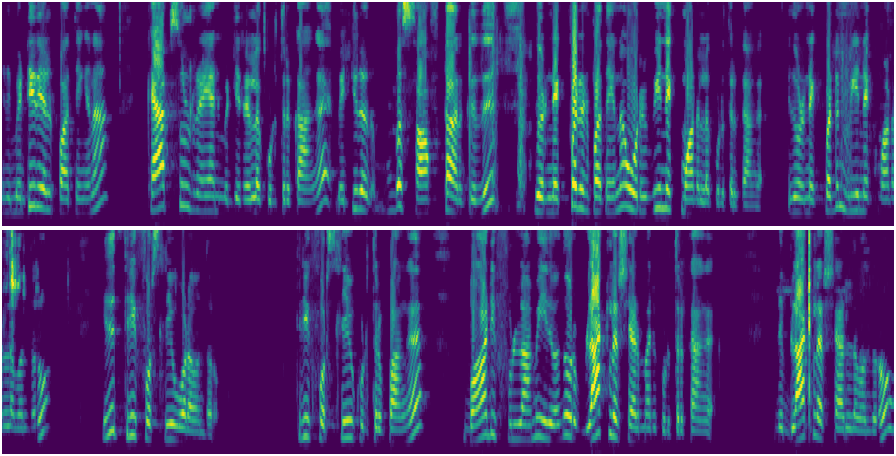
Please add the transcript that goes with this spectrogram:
இது மெட்டீரியல் பார்த்தீங்கன்னா கேப்சூல் ரேயான் மெட்டீரியலில் கொடுத்துருக்காங்க. மெட்டீரியல் ரொம்ப சாஃப்டாக இருக்குது. இதோட நெக் பட்டன் பார்த்தீங்கன்னா ஒரு வி நெக் மாடலில் கொடுத்துருக்காங்க. இதோட நெக் பட்டன் வி நெக் மாடலில் வந்துடும் இது த்ரீ ஃபோர் ஸ்லீவோட வந்துடும் த்ரீ ஃபோர் ஸ்லீவ் கொடுத்துருப்பாங்க. பாடி ஃபுல்லாமே இது வந்து ஒரு பிளாக் கலர் ஷேட் மாதிரி கொடுத்துருக்காங்க. இது பிளாக் கலர் ஷேடில் வந்துடும்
